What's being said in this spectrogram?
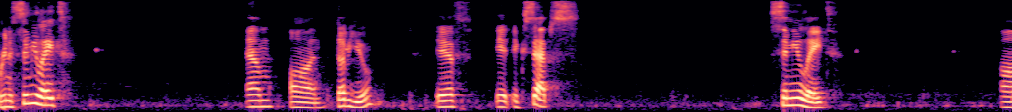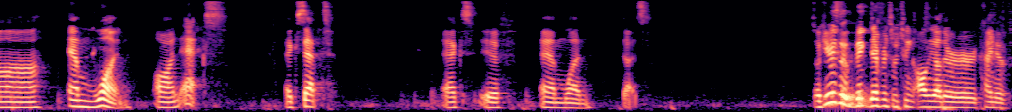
We're going to simulate M on W. If it accepts simulate uh, M1 on X, except X if M1 does. So here's the big difference between all the other kind of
